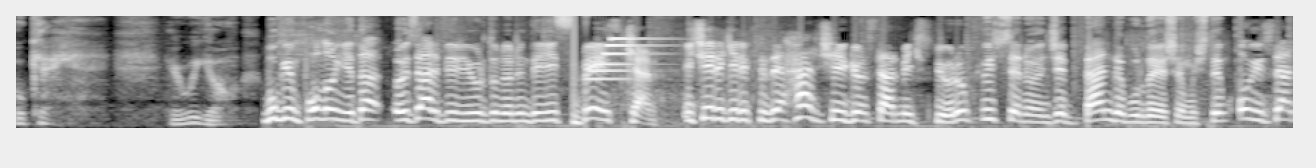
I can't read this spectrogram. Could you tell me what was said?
Okay, here we go. Bugün Polonya'da özel bir yurdun önündeyiz. Basecamp. İçeri girip size her şeyi göstermek istiyorum. 3 sene önce ben de burada yaşamıştım. O yüzden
